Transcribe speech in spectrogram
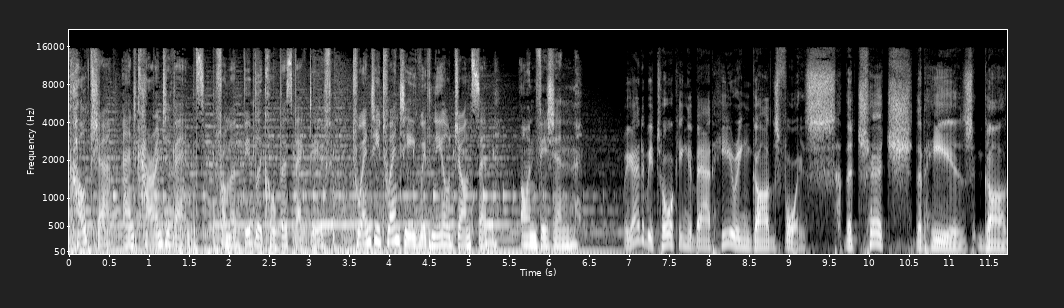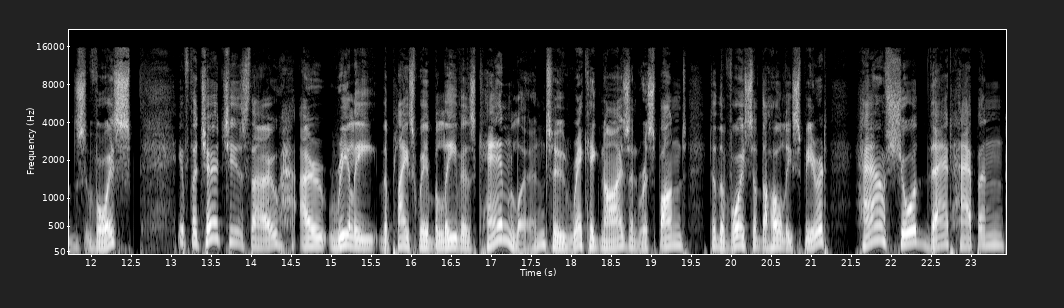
culture, and current events from a biblical perspective. 2020 with Neil Johnson on Vision. We're going to be talking about hearing God's voice, the church that hears God's voice. If the church is, though, are really the place where believers can learn to recognize and respond to the voice of the Holy Spirit, how should that happen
